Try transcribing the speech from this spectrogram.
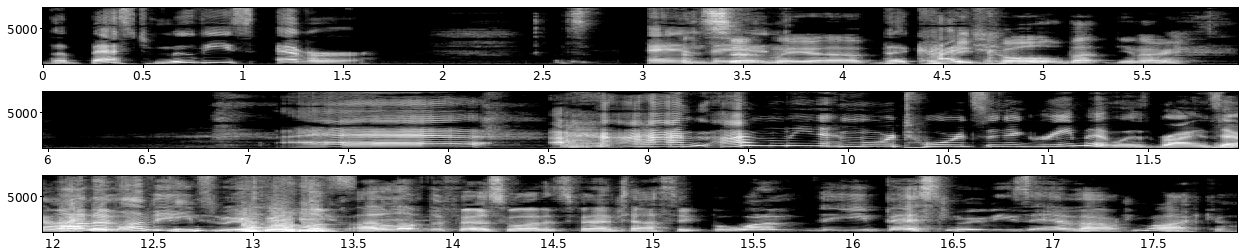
the best movies ever. And certainly the kaiju- call, but you know, Uh, I, I'm I'm leaning more towards an agreement with Brian. Stafford. one I of love the these movies. I, love, I love the first one; it's fantastic. But one of the best movies ever. My God.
